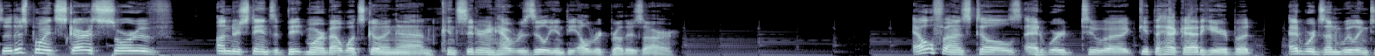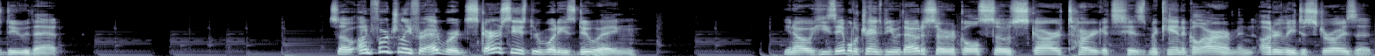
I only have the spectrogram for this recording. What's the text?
So at this point, Scar sort of understands a bit more about what's going on, considering how resilient the Elric brothers are. Alphonse tells Edward to uh, get the heck out of here, but Edward's unwilling to do that. So, unfortunately for Edward, Scar sees through what he's doing. You know, he's able to transmute without a circle, so Scar targets his mechanical arm and utterly destroys it.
